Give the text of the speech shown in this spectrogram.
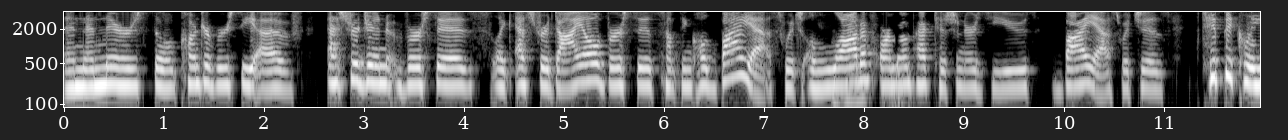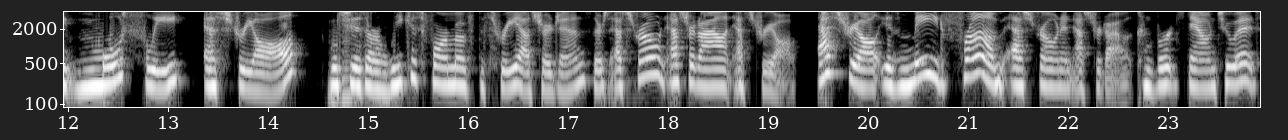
And then there's the controversy of estrogen versus like estradiol versus something called Biest, which a lot mm-hmm. of hormone practitioners use Biest, which is typically mostly estriol, which mm-hmm. is our weakest form of the three estrogens. There's estrone, estradiol, and estriol estriol is made from estrone and estradiol. It converts down to it.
